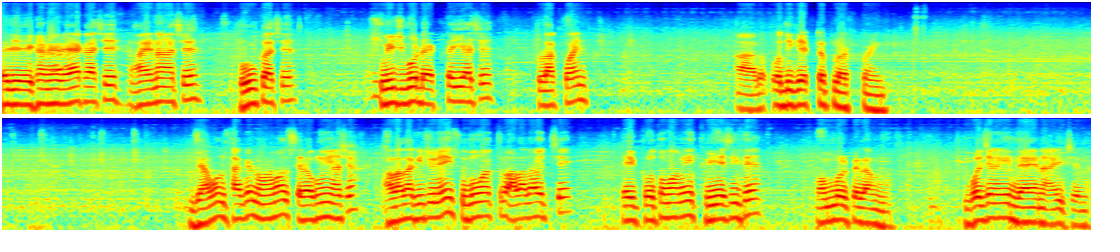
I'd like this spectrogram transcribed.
এই যে এখানে র্যাক আছে আয়না আছে হুক আছে সুইচ বোর্ড একটাই আছে প্লাগ পয়েন্ট আর ওদিকে একটা প্লাগ পয়েন্ট যেমন থাকে নর্মাল সেরকমই আছে। আলাদা কিছু নেই শুধুমাত্র আলাদা হচ্ছে এই প্রথম আমি থ্রি এসিতে কম্বল পেলাম না। বলছে নাকি দেয় না, এই ট্রেনে।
